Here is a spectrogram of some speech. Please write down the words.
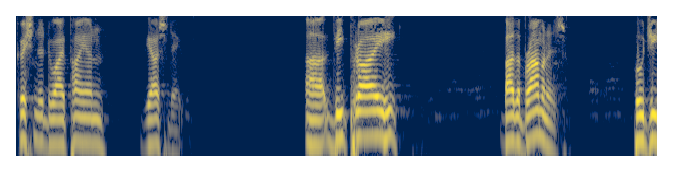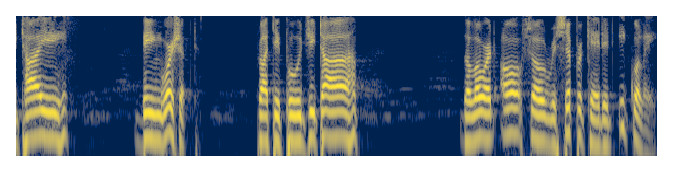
Krishna Dwaipayan Vyasadeva. Uh, by the Brahmanas. Pujitai being worshipped. Pratipujita the Lord also reciprocated equally.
